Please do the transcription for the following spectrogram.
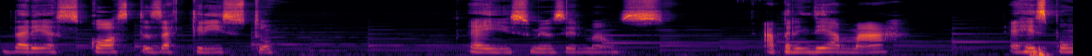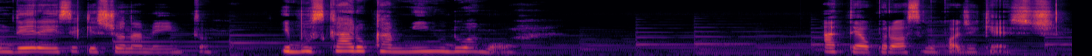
darei as costas a Cristo? É isso, meus irmãos. Aprender a amar é responder a esse questionamento e buscar o caminho do amor. Até o próximo podcast.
